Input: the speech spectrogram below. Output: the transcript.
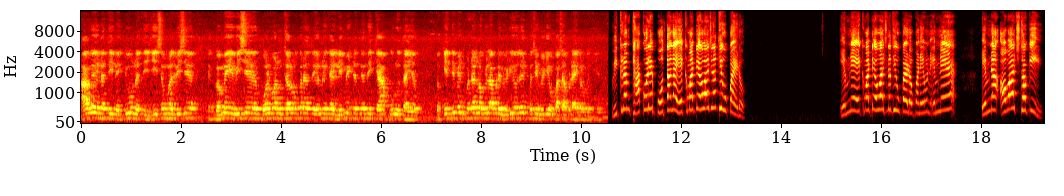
આવે નથી ને ક્યું નથી, જી સમાજ વિશે ગમે એ વિશે બોલવાનું ચાલુ કરે તો એની કઈ લિમિટ જ નથી ક્યાં પૂરું થાય એમ. તો કીર્તિબેન પટેલનો પેલા આપણે વીડિયો જોઈને પછી વીડિયો પાછા આપણે આગળ વધીએ. વિક્રમ ઠાકોરે પોતાના એક માટે અવાજ નથી ઉપાડ્યો. એમને એક માટે અવાજ નથી ઉપાડ્યો, પણ એમ- એમને એમના અવાજ થકી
